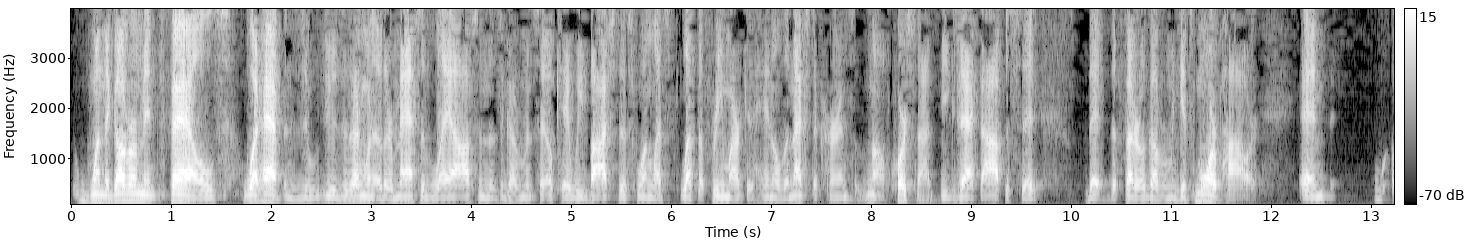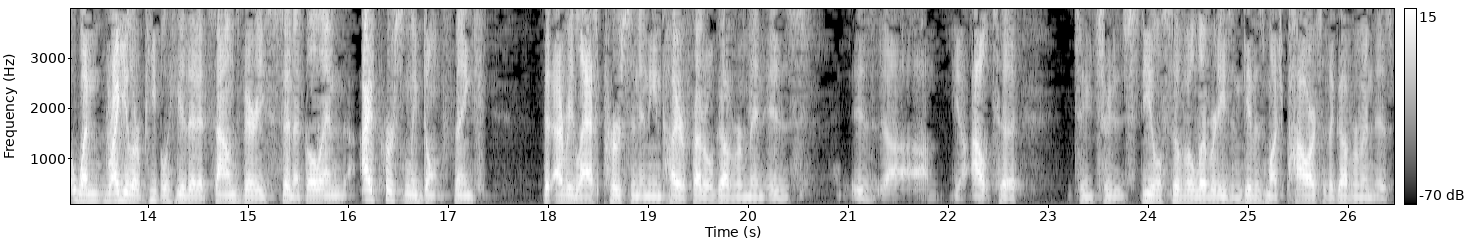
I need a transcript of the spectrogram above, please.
when the government fails, what happens? Do, do, does everyone, are there massive layoffs, and does the government say, okay, we botched this one, let's let the free market handle the next occurrence? No, of course not. The exact opposite that the federal government gets more power. And when regular people hear that, it sounds very cynical. And I personally don't think that every last person in the entire federal government is is uh, you know out to, to to steal civil liberties and give as much power to the government as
